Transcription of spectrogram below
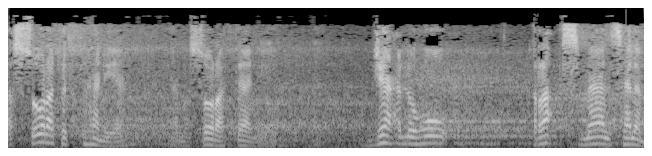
الصورة الثانية. يعني الصورة الثانية. جعله رأس مال سلم.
